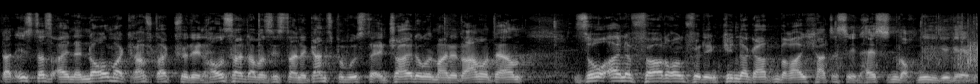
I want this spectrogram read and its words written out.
dann ist das ein enormer Kraftakt für den Haushalt. Aber es ist eine ganz bewusste Entscheidung. Meine Damen und Herren, so eine Förderung für den Kindergartenbereich hat es in Hessen noch nie gegeben.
